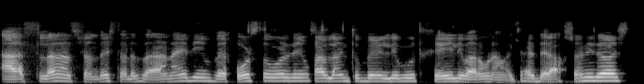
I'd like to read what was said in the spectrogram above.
اصلا از شاندایش تا ضرر ندیدیم. و خورست آوردیم. قبلا این تو برنلی بود. خیلی برامون عملکرد درخشانی داشت.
